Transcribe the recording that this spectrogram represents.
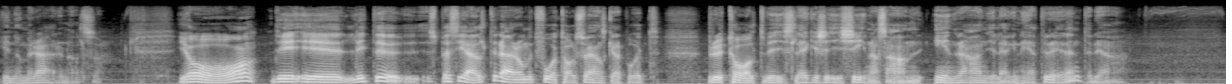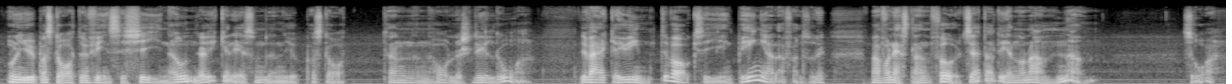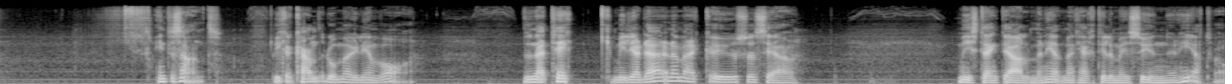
I numerären alltså. Ja, det är lite speciellt det där om ett fåtal svenskar på ett brutalt vis lägger sig i Kinas an, inre angelägenheter. Är det inte det? Och den djupa staten finns i Kina. Undrar vilka det är som den djupa staten håller sig till då? Det verkar ju inte vara Xi Jinping i alla fall. Så det, man får nästan förutsätta att det är någon annan. Så. Intressant. Vilka kan det då möjligen vara? Den där tech-miljardärerna verkar ju så att säga misstänkt i allmänhet, men kanske till och med i synnerhet. Va?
